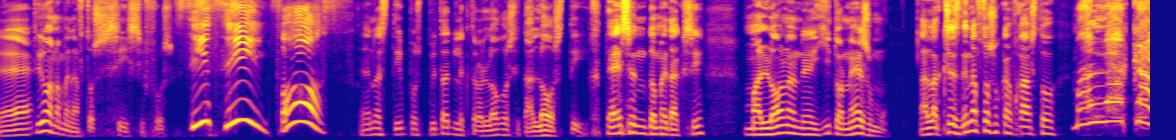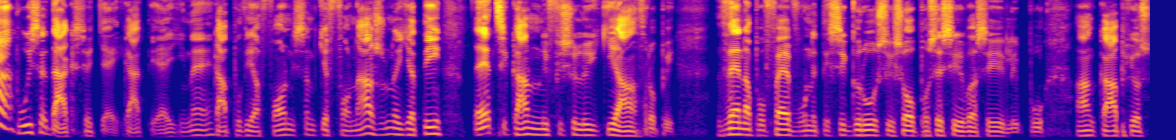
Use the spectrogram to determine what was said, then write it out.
Ε, τι όνομα είναι αυτός, Σύσυφος; Σύσυφος! Ένας τύπος που ήταν ηλεκτρολόγος Ιταλός. Τι. Χτες εντωμεταξύ μαλώνανε οι γείτονές μου. Αλλά ξέρεις, δεν είναι αυτός ο καυγάς το Μαλάκα! Που είσαι εντάξει, οκ. Κάτι έγινε. Κάπου διαφώνησαν και φωνάζουν γιατί έτσι κάνουν οι φυσιολογικοί άνθρωποι. δεν αποφεύγουν τις συγκρούσεις όπως εσύ Βασίλη που αν κάποιος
